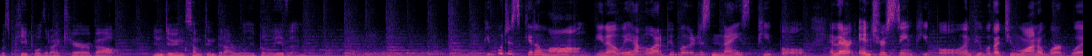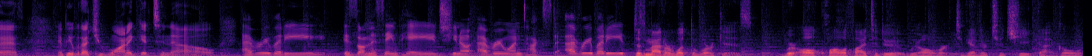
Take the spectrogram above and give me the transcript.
with people that I care about and doing something that I really believe in people just get along. You know, we have a lot of people that are just nice people and they're interesting people and people that you want to work with and people that you want to get to know. Everybody is on the same page. You know, everyone talks to everybody. Doesn't matter what the work is. We're all qualified to do it. We all work together to achieve that goal.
